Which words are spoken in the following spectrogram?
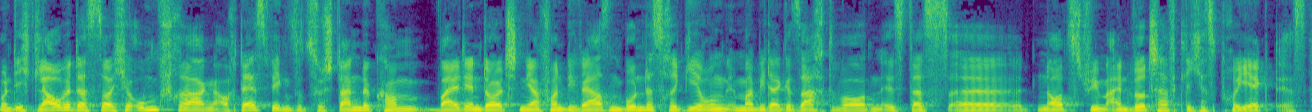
Und ich glaube, dass solche Umfragen auch deswegen so zustande kommen, weil den Deutschen ja von diversen Bundesregierungen immer wieder gesagt worden ist, dass äh, Nord Stream ein wirtschaftliches Projekt ist.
